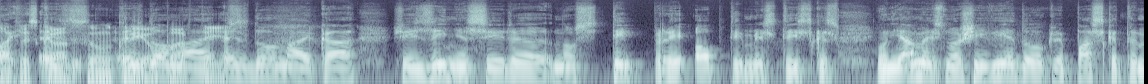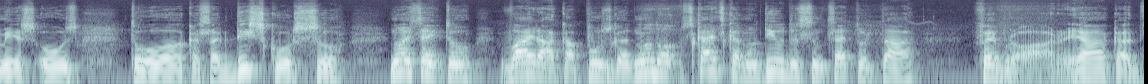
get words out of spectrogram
Latvijas un Krievijas partijas. Es domāju, ka šīs ziņas ir nu, stipri optimistiskas. Un, ja mēs no šī viedokļa paskatāmies uz to saka, diskursu, nu, es teiktu, vairāk kā pusgadu, nu, no, skaidrs, ka no 24 februāra, jā, kad,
